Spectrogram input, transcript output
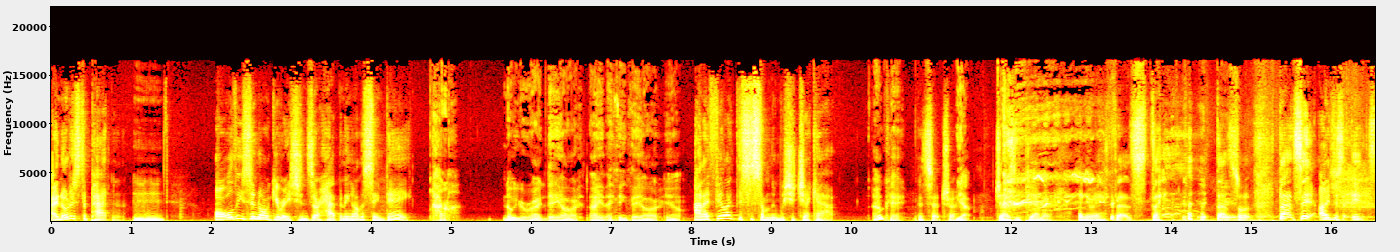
I noticed a pattern. Mm-hmm. All these inaugurations are happening on the same day, No, you're right. They are. I, I think they are. Yeah. and I feel like this is something we should check out, Okay. etc. Yeah. jazzy piano. anyway, that's that's what, that's it. I just it's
